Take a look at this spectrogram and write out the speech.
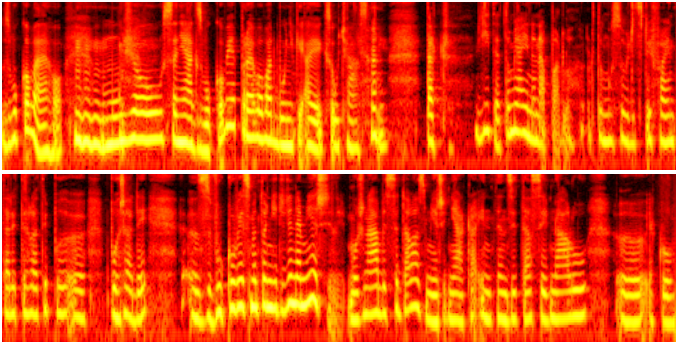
zvukového. Můžou se nějak zvukově projevovat buňky a jejich součásti? tak Vidíte, to mě ani nenapadlo. K tomu jsou vždycky fajn tady tyhle ty eh, pořady. Zvukově jsme to nikdy neměřili. Možná by se dala změřit nějaká intenzita signálu, eh, jako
